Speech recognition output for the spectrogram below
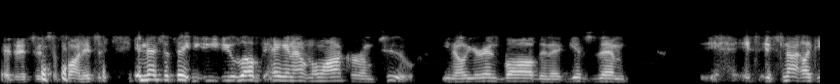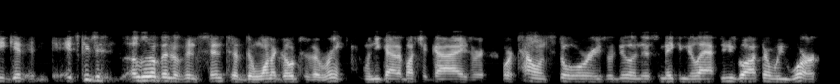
It, it's just fun. It's, and that's the thing. You, you love hanging out in the locker room too. You know, you're involved and it gives them, it's it's not like you get it gives you a little bit of incentive to want to go to the rink when you got a bunch of guys or or telling stories or doing this making you laugh. Then you go out there and we work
